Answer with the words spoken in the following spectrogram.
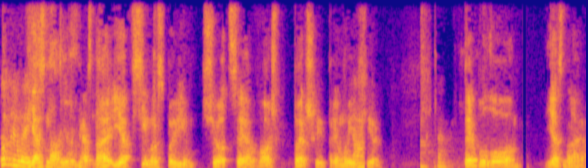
Добрий вечір. Я знаю, я знаю, я всім розповім, що це ваш перший прямий Так. ефір. Так. Це було, я знаю,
